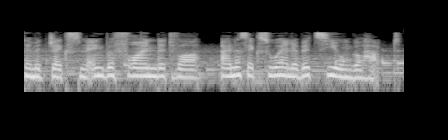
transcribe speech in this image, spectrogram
der mit Jackson eng befreundet war, eine sexuelle Beziehung gehabt.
